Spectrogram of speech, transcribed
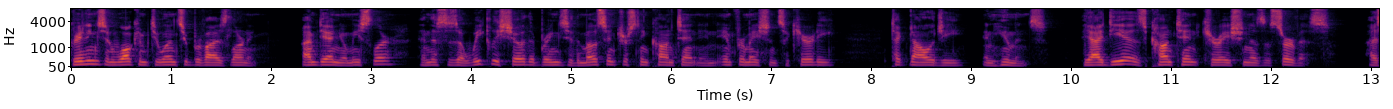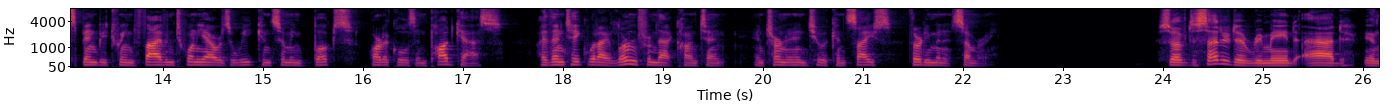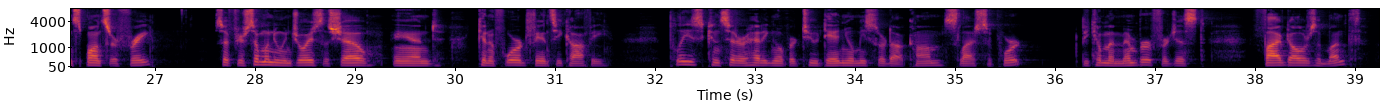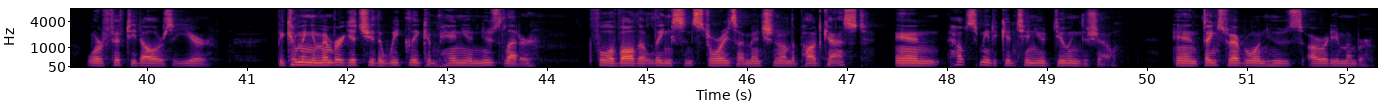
Greetings and welcome to Unsupervised Learning. I'm Daniel Miessler, and this is a weekly show that brings you the most interesting content in information security, technology, and humans. The idea is content curation as a service. I spend between 5 and 20 hours a week consuming books, articles, and podcasts. I then take what I learned from that content and turn it into a concise 30 minute summary. So I've decided to remain ad and sponsor free. So if you're someone who enjoys the show and can afford fancy coffee, please consider heading over to danielmiessler.com slash support become a member for just $5 a month or $50 a year. Becoming a member gets you the weekly companion newsletter full of all the links and stories I mentioned on the podcast and helps me to continue doing the show. And thanks to everyone who's already a member.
